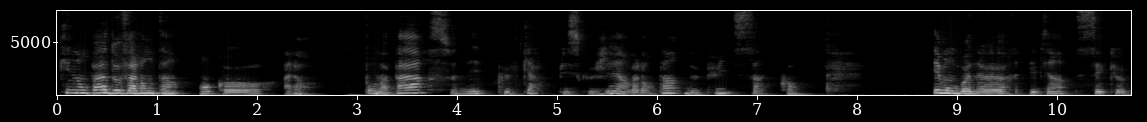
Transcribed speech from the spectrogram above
qui n'ont pas de Valentin encore. Alors, pour ma part, ce n'est plus le cas puisque j'ai un Valentin depuis 5 ans. Et mon bonheur, eh bien, c'est que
